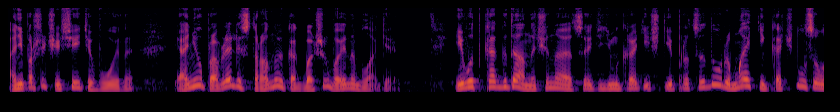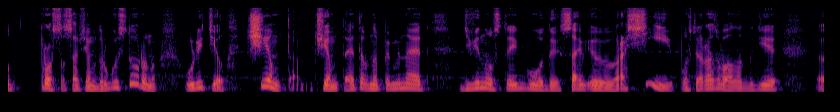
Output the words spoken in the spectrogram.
Они прошли через все эти войны, и они управляли страной как большим военным лагерем. И вот когда начинаются эти демократические процедуры, маятник качнулся вот просто совсем в другую сторону, улетел. Чем-то, чем-то. Это напоминает 90-е годы э, России после развала, где э,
